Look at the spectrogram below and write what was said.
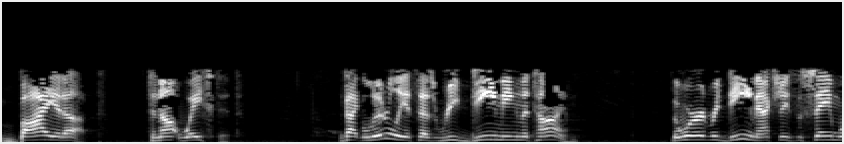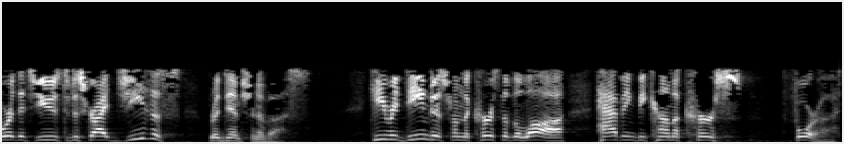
buy it up, to not waste it. In fact, literally it says redeeming the time. The word redeem actually is the same word that's used to describe Jesus' redemption of us. He redeemed us from the curse of the law, having become a curse for us.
